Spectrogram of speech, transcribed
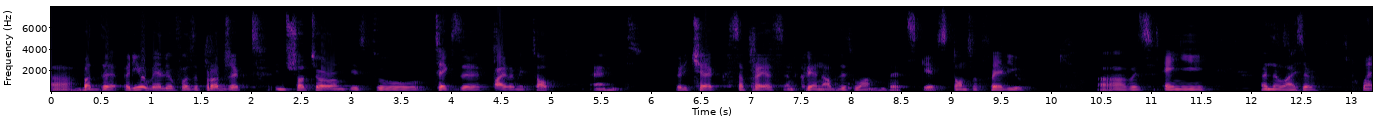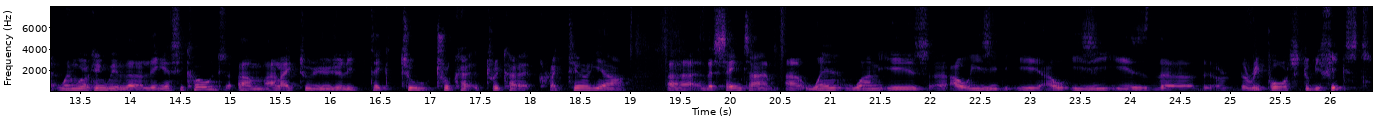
Uh, but the real value for the project in short term is to take the pyramid top and recheck, suppress, and clean up this one. That gives tons of value uh, with any analyzer. When, when working with uh, legacy code, um, I like to usually take two, two, criteria uh, at the same time. Uh, when one is uh, how easy how easy is the, the, the report to be fixed,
